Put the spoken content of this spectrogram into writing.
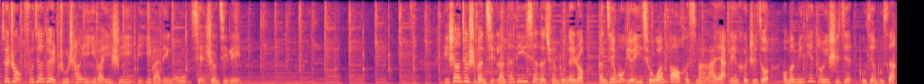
最终福建队主场以一百一十一比一百零五险胜吉林。以上就是本期篮坛第一线的全部内容。本节目由一球晚报和喜马拉雅联合制作。我们明天同一时间不见不散。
